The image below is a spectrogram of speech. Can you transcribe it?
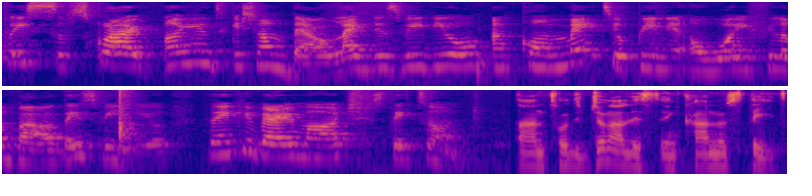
Please subscribe on your notification bell, like this video, and comment your opinion on what you feel about this video. Thank you very much. Stay tuned. and told the journalist in Kano State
